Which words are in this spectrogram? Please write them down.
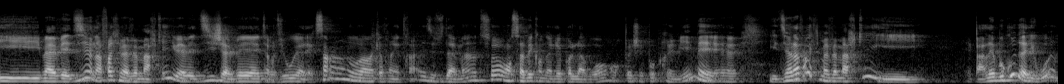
Il m'avait dit, une affaire qui m'avait marqué, il m'avait dit, j'avais interviewé Alexandre en 93, évidemment, tout ça. On savait qu'on n'allait pas l'avoir, on ne pas premier, mais euh, il dit, une affaire qui m'avait marqué, il, parlait beaucoup d'Hollywood.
